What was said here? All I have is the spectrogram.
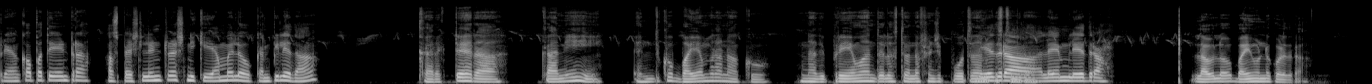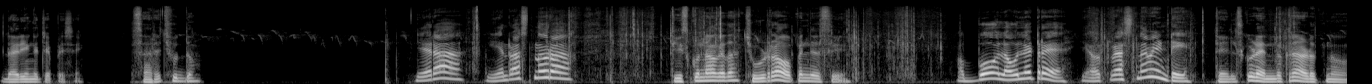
ప్రేమ కాకపోతే ఏంట్రా? ఆ స్పెషల్ ఇంట్రెస్ట్ నీకు ఏ అమ్మాయిలో కనిపించలేదా కరెక్టే రా కానీ ఎందుకో భయం రా నాకు. నాది ప్రేమ అని తెలుస్తున్న ఫ్రెండ్షిప్ పోతుంది లేదురా. అలా ఏం లేదురా. లవ్లో భయం ఉండకూడదురా. ధైర్యంగా చెప్పేసి సరే చూద్దాం. ఏరా ఏం రాస్తున్నావురా? తీసుకున్నావు కదా చూడరా ఓపెన్ చేసి. అబ్బో లవ్ లెటరే. ఎవరికి రాస్తున్నావేంటి? తెలిసి కూడా ఎందుకురా అడుగుతున్నావు?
